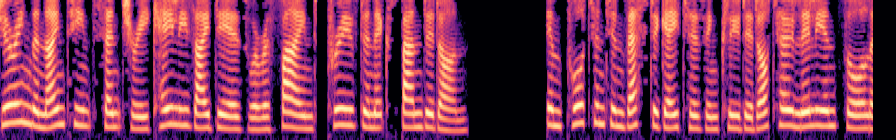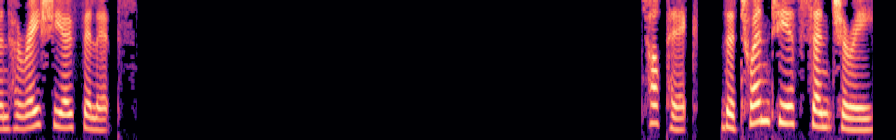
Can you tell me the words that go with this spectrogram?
During the 19th century Cayley's ideas were refined, proved and expanded on. Important investigators included Otto Lilienthal and Horatio Phillips. The 20th century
